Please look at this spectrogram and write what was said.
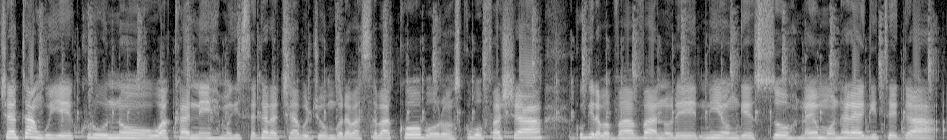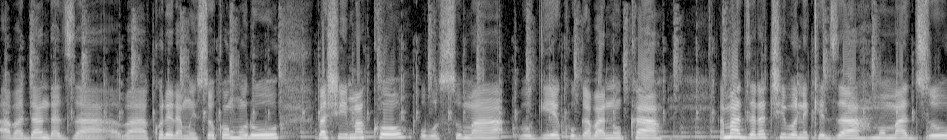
catanguye kuri uno wa kane mu gisagara cha Bujumbura basaba ko boronswa ubufasha kugira bavavanure n'iyo ngeso nayo mu ntara ya Gitega abadandaza bakorera mu isoko nkuru bashima ko ubusuma bugira bugiye kugabanuka amazi aracibonekeza mu mazu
